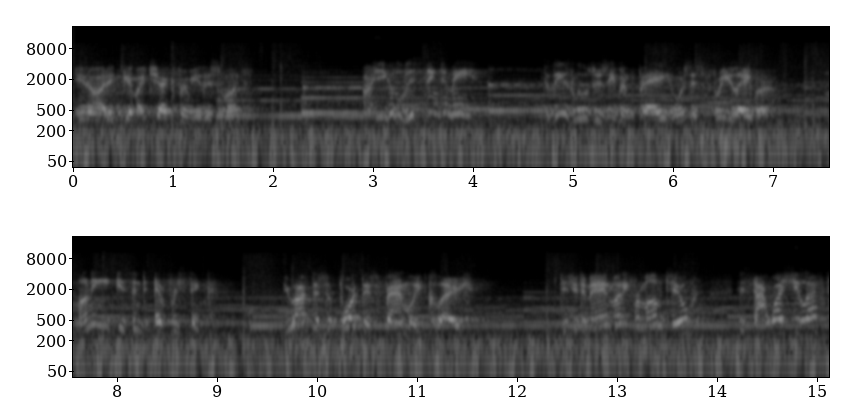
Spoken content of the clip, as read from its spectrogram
You know, I didn't get my check from you this month. Are you listening to me? Do these losers even pay, or is this free labor? Money isn't everything. You have to support this family, Clay. Did you demand money from Mom too? Is that why she left?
